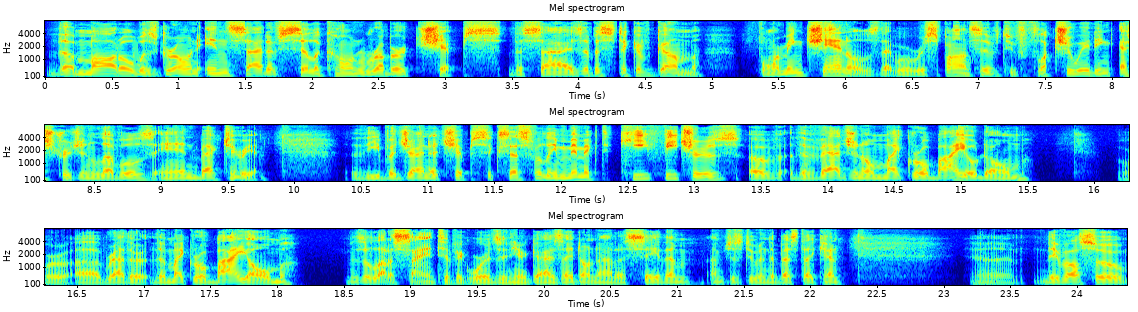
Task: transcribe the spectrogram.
The model was grown inside of silicone rubber chips the size of a stick of gum, forming channels that were responsive to fluctuating estrogen levels and bacteria. The vagina chip successfully mimicked key features of the vaginal microbiome, or uh, rather, the microbiome. There's a lot of scientific words in here, guys. I don't know how to say them. I'm just doing the best I can. Uh, they've also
